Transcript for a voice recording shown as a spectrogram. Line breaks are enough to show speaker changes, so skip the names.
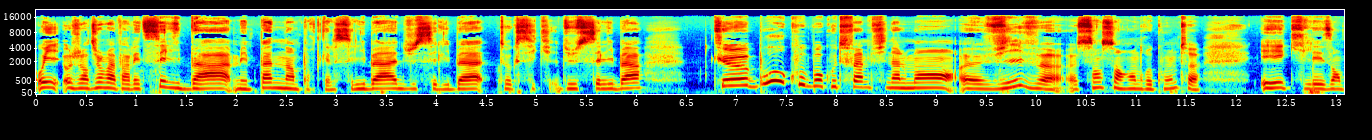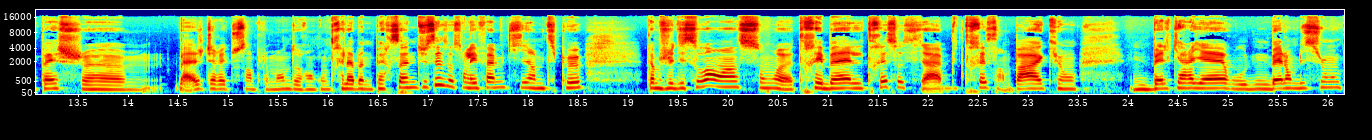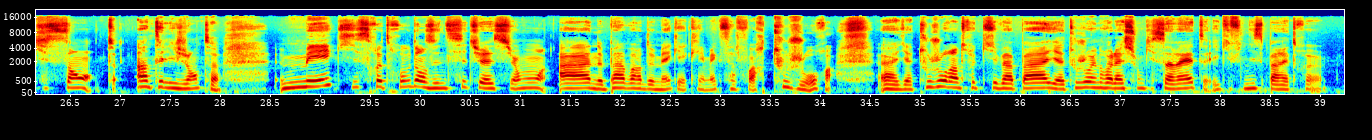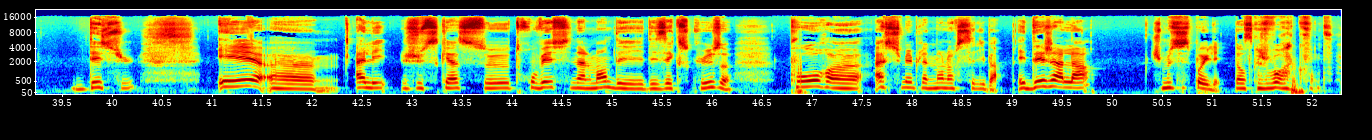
Oui, aujourd'hui on va parler de célibat, mais pas n'importe quel célibat, du célibat toxique, du célibat que beaucoup beaucoup de femmes finalement euh, vivent euh, sans s'en rendre compte et qui les empêche, euh, bah, je dirais tout simplement, de rencontrer la bonne personne. Tu sais, ce sont les femmes qui un petit peu comme je le dis souvent, hein, sont euh, très belles, très sociables, très sympas, qui ont une belle carrière ou une belle ambition, qui se sentent intelligentes, mais qui se retrouvent dans une situation à ne pas avoir de mec, avec les mecs ça foire toujours. Euh, il y a toujours un truc qui va pas, il y a toujours une relation qui s'arrête et qui finissent par être euh, déçus et aller jusqu'à se trouver finalement des excuses pour euh, assumer pleinement leur célibat. Et déjà là, je me suis spoilée dans ce que je vous raconte.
